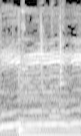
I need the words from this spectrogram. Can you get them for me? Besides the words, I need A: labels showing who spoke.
A: diri.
